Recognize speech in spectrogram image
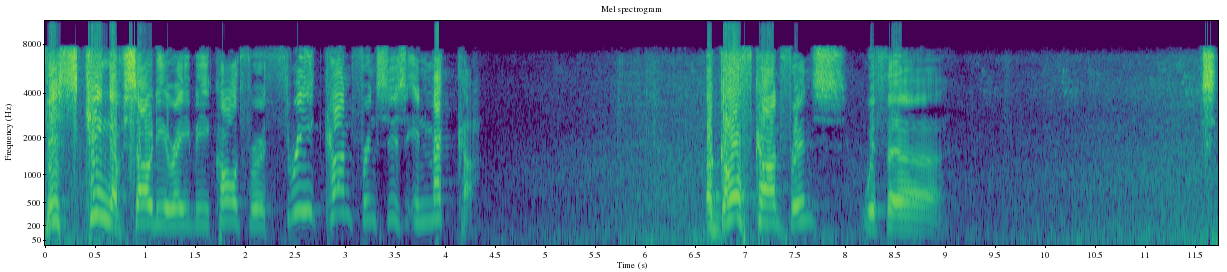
This king of Saudi Arabia called for three conferences in Mecca. A Gulf conference with uh, the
